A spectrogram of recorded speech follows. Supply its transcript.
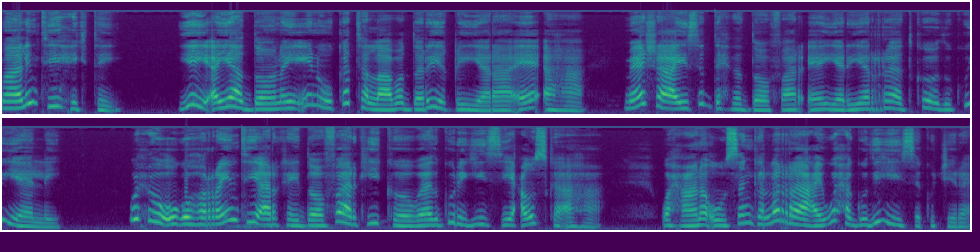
Maalintii xigtay yey ayaa doonay inuu ka tallaabo dariiqii yaraa ee ahaa. Meesha ay saddexda doofaar ee yaryar raadkoodu ku yaalay. Wuxuu ugu horrayntii arkay doofaarkii koowaad gurigiisii cawska ahaa waxaana uu sanka la raacay waxa gudihiisa ku jira.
